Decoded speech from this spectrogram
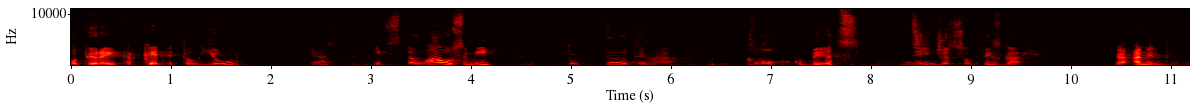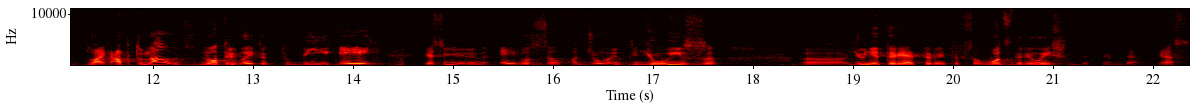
operator capital U, yes, it allows me to put in a clock qubits digits of this guy. Yeah, I mean, like up to now, it's not related to B, A. Yes, union A was self-adjoint, U is uh, uh, unitary operator. So what's the relation between? Yes,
